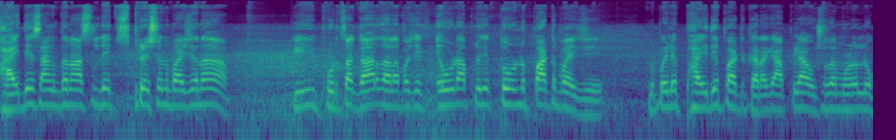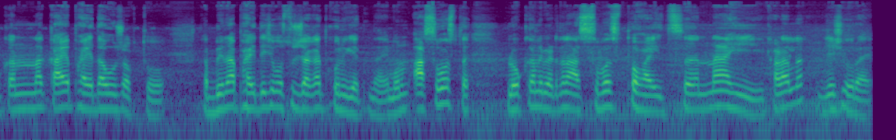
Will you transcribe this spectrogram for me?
फायदे सांगताना असलं एक्सप्रेशन पाहिजे ना. की पुढचा गार झाला पाहिजे एवढं आपलं ते तोंड पाठ पाहिजे. पहिले फायदे पाठ करा की आपल्या औषधामुळं लोकांना काय फायदा होऊ शकतो? बिना फायद्याची वस्तू जगात कोणी घेत नाही? म्हणून अस्वस्थ लोकांना भेटताना अस्वस्थ व्हायचं नाही. कळालं? जय शिवराय.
